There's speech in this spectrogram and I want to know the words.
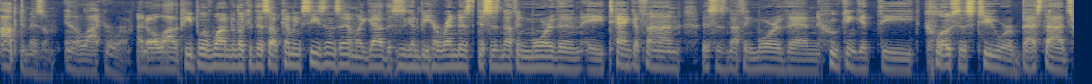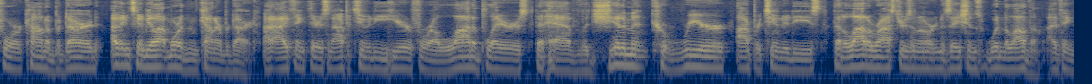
optimism in the locker room. I know a lot of people have wanted to look at this upcoming season and say, oh my God, this is going to be horrendous. This is nothing more than a tankathon. This is nothing more than who can get the closest to or best odds for Connor Bedard. I think it's going to be a lot more than Connor Bedard. I, I think there's an opportunity here for a lot of players that have legitimate career opportunities that a lot of rosters and organizations wouldn't allow them. I think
